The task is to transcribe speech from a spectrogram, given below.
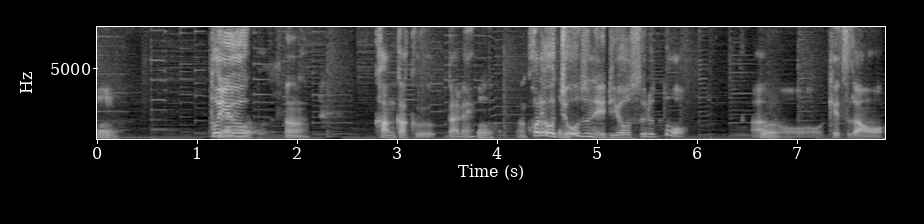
うん。という、うん、感覚がね、うこれを上手に利用すると、あの決断を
